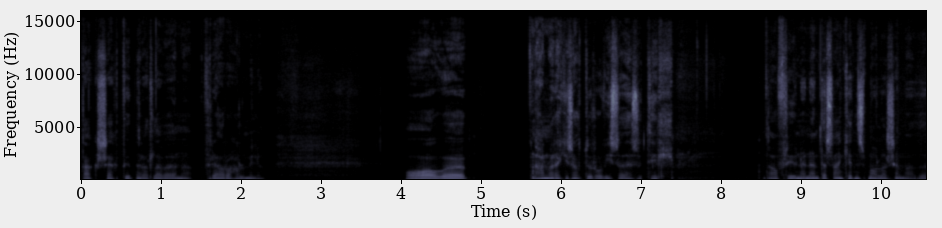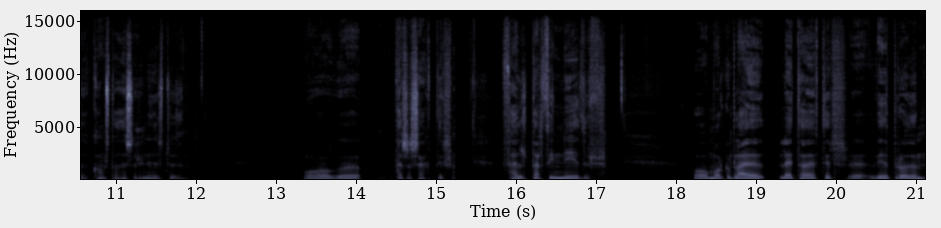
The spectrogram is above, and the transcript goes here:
Dagsektirn er allavega þrjára og halva miljón og hann var ekki sáttur og vísaði þessu til á fríuna nefnda sankjarnismála sem að komst að þessari niðurstöðu. Og uh, þessar sektir feldar því niður. Og morgunblæðið leitaði eftir uh, viðbröðum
